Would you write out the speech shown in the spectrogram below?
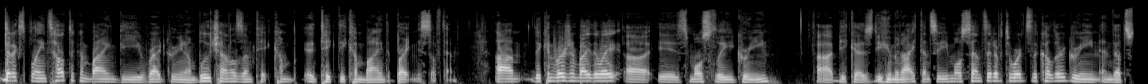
that explains how to combine the red, green, and blue channels and take, uh, take the combined brightness of them. Um, the conversion, by the way, uh, is mostly green uh, because the human eye tends to be most sensitive towards the color green, and that's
